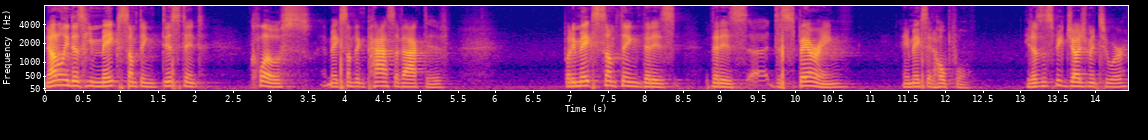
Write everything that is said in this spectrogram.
Not only does He make something distant close, make something passive active, but He makes something that is, that is uh, despairing, and He makes it hopeful. He doesn't speak judgment to her,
